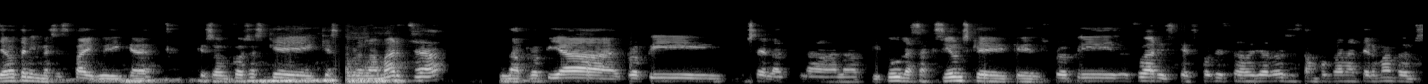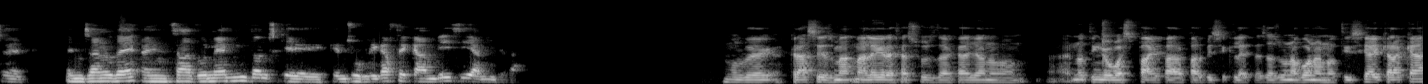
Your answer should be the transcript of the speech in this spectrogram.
ja no tenim més espai. Vull dir que, que són coses que, que sobre la marxa, la pròpia, el propi, no sé, l'actitud, la, les accions que, que els propis usuaris, que els propis treballadors estan portant a terme, doncs, eh, ens, ens adonem doncs, que, que ens obliga a fer canvis i a millorar. Molt bé, gràcies. M'alegra, Jesús, de que ja no, no tingueu espai per, per bicicletes. És una bona notícia i crec que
